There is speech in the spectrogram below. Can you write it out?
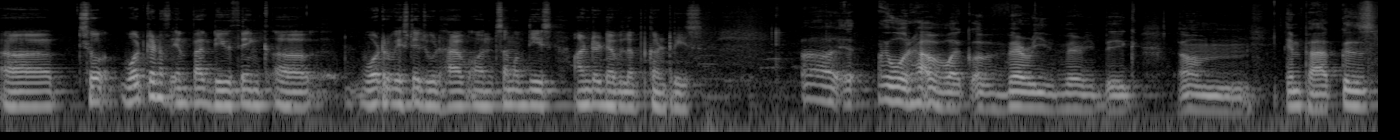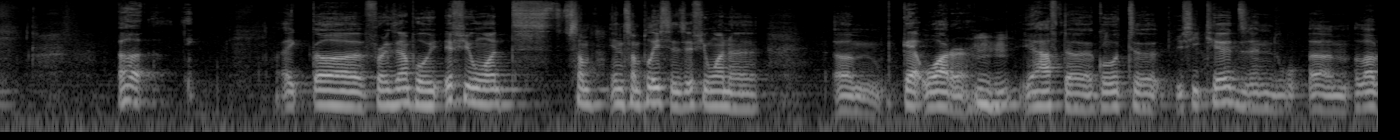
Uh, so, what kind of impact do you think uh, water wastage would have on some of these underdeveloped countries? Uh, it, it would have like a very very big um, impact because, uh, like uh, for example, if you want some in some places, if you want to um, get water, Mm-hmm. you have to go to. You see kids and um, a lot of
